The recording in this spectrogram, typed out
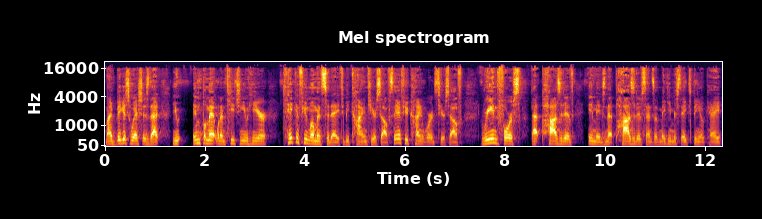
My biggest wish is that you implement what I'm teaching you here. Take a few moments today to be kind to yourself. Say a few kind words to yourself. Reinforce that positive image and that positive sense of making mistakes being okay.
